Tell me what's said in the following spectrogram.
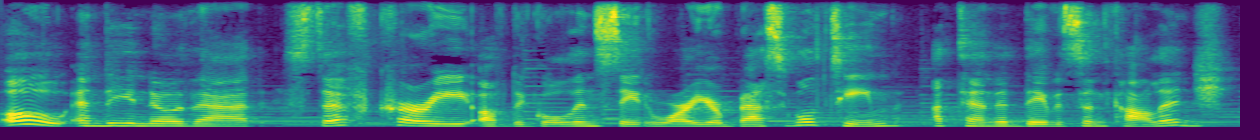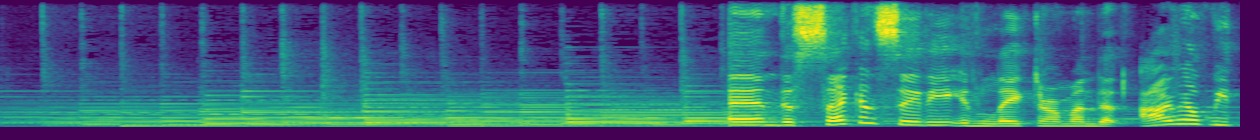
Oh, and do you know that Steph Curry of the Golden State Warrior basketball team attended Davidson College? And the second city in Lake Norman that I will be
